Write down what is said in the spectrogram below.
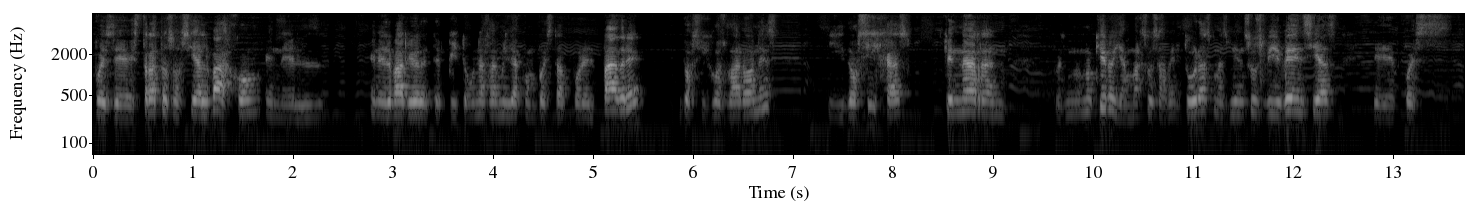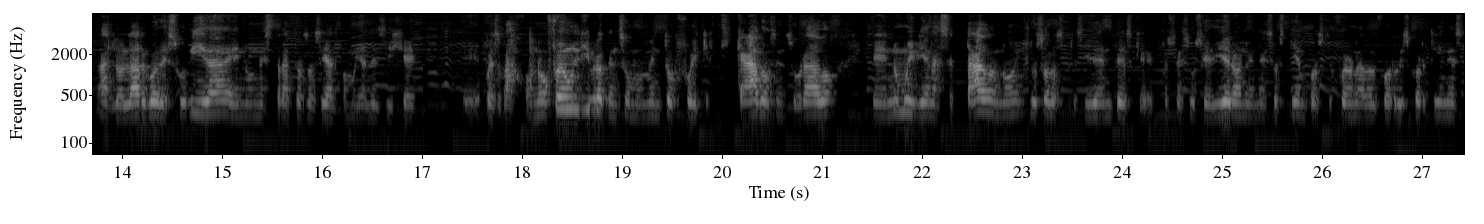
pues de estrato social bajo en el, en el barrio de Tepito, una familia compuesta por el padre, dos hijos varones y dos hijas que narran, pues no, quiero llamar sus aventuras, más bien sus vivencias, eh, pues a lo largo de su vida en un estrato social, como ya les dije, eh, pues bajo. No fue un libro que en su momento fue criticado, censurado, eh, no muy bien aceptado, ¿no? Incluso los presidentes que pues, se sucedieron en esos tiempos, que fueron Adolfo Ruiz Cortines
